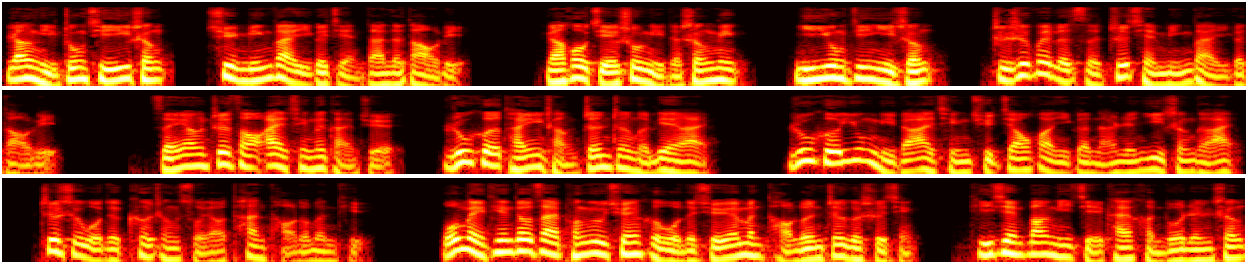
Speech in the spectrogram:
让你终其一生去明白一个简单的道理，然后结束你的生命。你用尽一生，只是为了死之前明白一个道理：怎样制造爱情的感觉？如何谈一场真正的恋爱？如何用你的爱情去交换一个男人一生的爱？这是我的课程所要探讨的问题。我每天都在朋友圈和我的学员们讨论这个事情，提前帮你解开很多人生、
